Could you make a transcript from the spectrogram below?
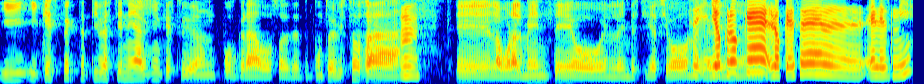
¿Y, qué expectativas tiene alguien que estudia un posgrado? O sea, desde tu punto de vista, o sea, mm. eh, laboralmente o en la investigación. Sí, yo creo que lo que es el, el SNI,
